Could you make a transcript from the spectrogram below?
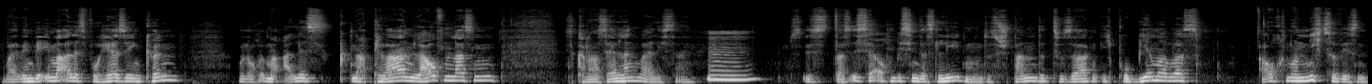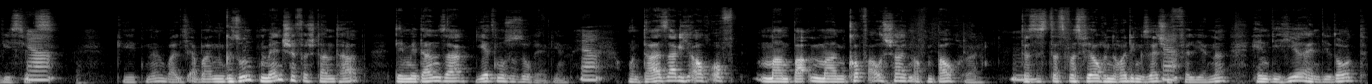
Weil wenn wir immer alles vorhersehen können und auch immer alles nach Plan laufen lassen, das kann auch sehr langweilig sein. Mhm. Das, ist, das ist ja auch ein bisschen das Leben und das Spannende zu sagen, ich probiere mal was, auch noch nicht zu wissen, wie es jetzt ja. geht. Ne? Weil ich aber einen gesunden Menschenverstand habe, der mir dann sagt, jetzt musst du so reagieren. Ja. Und da sage ich auch oft, mal, mal einen Kopf ausschalten, auf den Bauch hören. Mhm. Das ist das, was wir auch in der heutigen Gesellschaft ja. verlieren. Ne? Handy hier, Handy dort,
